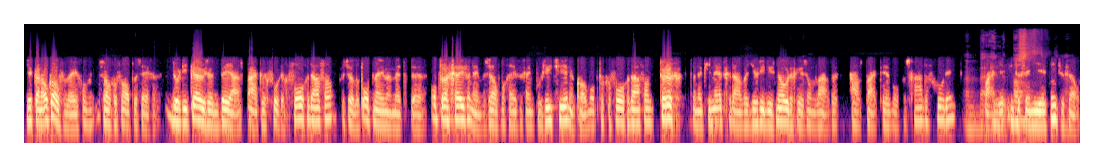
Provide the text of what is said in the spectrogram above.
je kan ook overwegen om in zo'n geval te zeggen: door die keuze ben je aansprakelijk voor de gevolgen daarvan. We zullen het opnemen met de opdrachtgever, nemen zelf nog even geen positie in en komen op de gevolgen daarvan terug. Dan heb je net gedaan wat juridisch nodig is om later aanspraak te hebben op een schadevergoeding. Maar je interveneert niet te veel.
